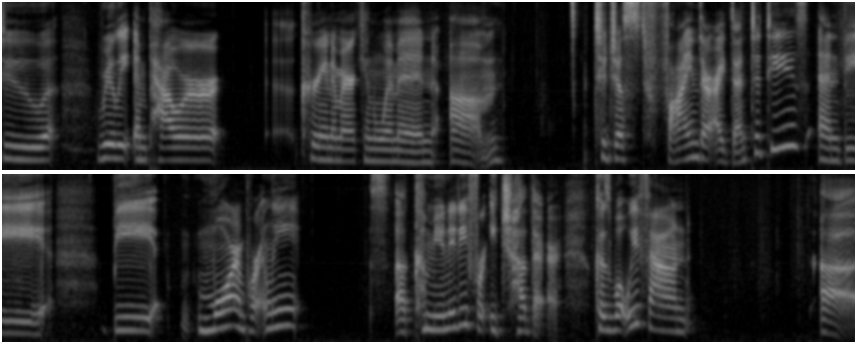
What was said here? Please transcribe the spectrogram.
to really empower uh, Korean American women um, to just find their identities and be be more importantly a community for each other. Because what we found uh,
